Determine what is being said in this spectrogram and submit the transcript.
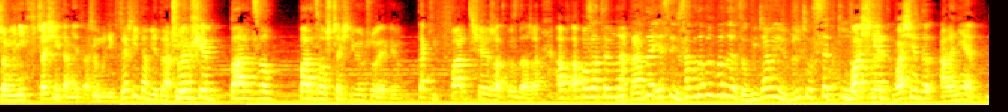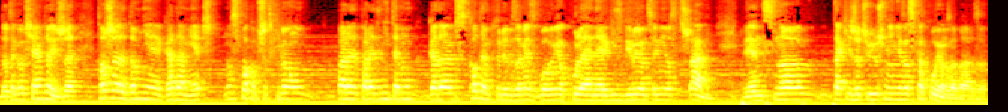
Czemu nikt wcześniej tam nie trafił? Czemu nikt wcześniej tam nie trafił? Czułem się bardzo, bardzo szczęśliwym człowiekiem. Taki fart się rzadko zdarza. A, a poza tym, no... Naprawdę? Jesteś zawodowym mordercą. Widziałeś w życiu setki Właśnie, właśnie, do, ale nie, do tego chciałem dojść, że to, że do mnie gada miecz, no spoko, przed chwilą, parę, parę dni temu gadałem z kotem, który zamiast głowy miał kulę energii z wirującymi ostrzami, więc no, takie rzeczy już mnie nie zaskakują za bardzo.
